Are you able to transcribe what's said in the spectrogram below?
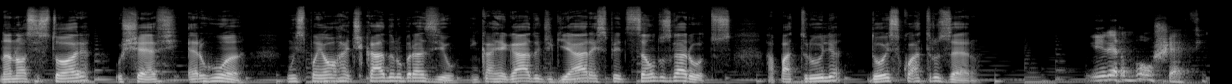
Na nossa história, o chefe era o Juan, um espanhol radicado no Brasil, encarregado de guiar a expedição dos garotos, a Patrulha 240. Ele era um bom chefe.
